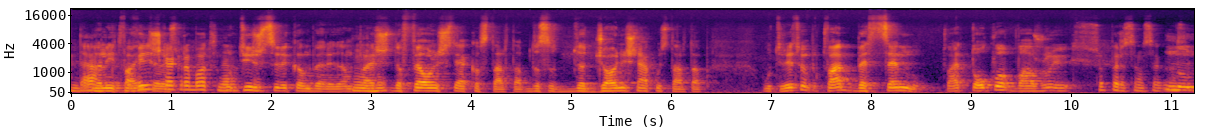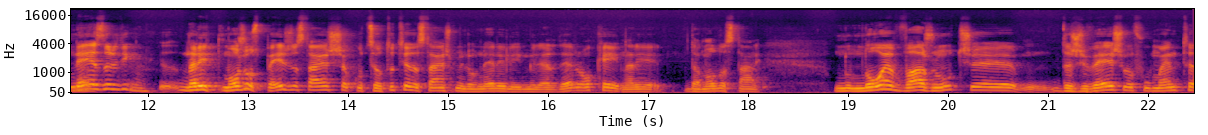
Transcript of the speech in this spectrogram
Да, нали, това да е видиш как работи. Да. Отидеш в Silicon Valley, да направиш, mm-hmm. да фелниш с някакъв стартап, да, се, да джойниш някой стартап. Отидете, това е безценно. Това е толкова важно. И... Супер съм съгласен. Но не е заради... Не. Нали, може да успееш да станеш, ако целта ти е да станеш милионер или милиардер, окей, нали, дано да стане. Но много е важно, че да живееш в момента,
